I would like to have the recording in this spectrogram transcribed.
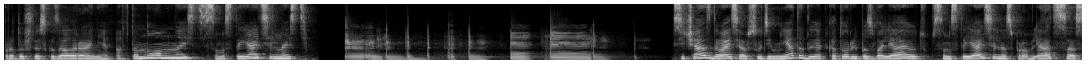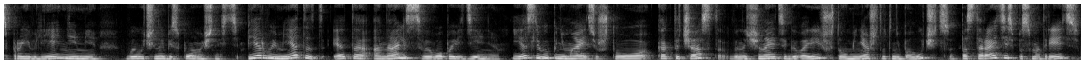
про то, что я сказала ранее, автономность, самостоятельность. Сейчас давайте обсудим методы, которые позволяют самостоятельно справляться с проявлениями выученной беспомощности. Первый метод — это анализ своего поведения. Если вы понимаете, что как-то часто вы начинаете говорить, что у меня что-то не получится, постарайтесь посмотреть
